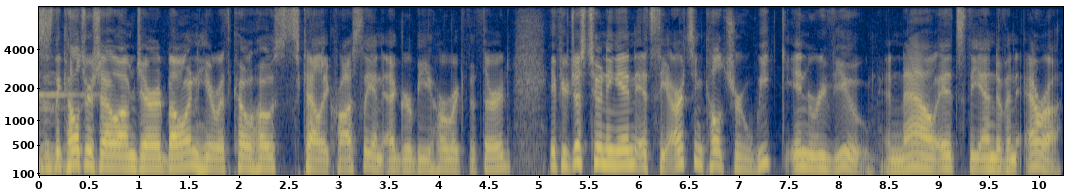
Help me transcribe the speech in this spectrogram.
This is the Culture Show. I'm Jared Bowen here with co-hosts Callie Crossley and Edgar B. Herwick III. If you're just tuning in, it's the Arts and Culture Week in Review, and now it's the end of an era.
